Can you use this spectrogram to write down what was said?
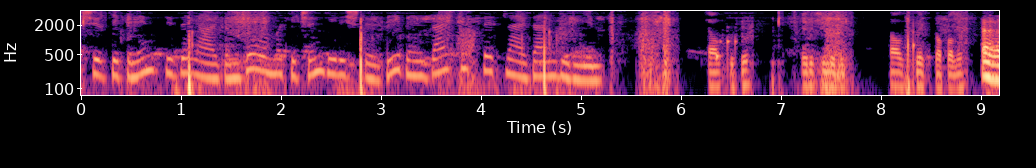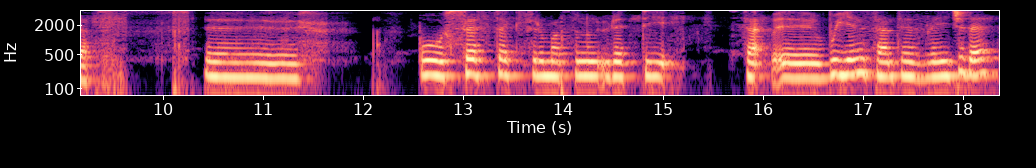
şirketimin size yardımcı olmak için geliştirdiği benzersiz seslerden biriyim. Çal tuşu. Erişilebilir. Çal sürekli kapalı. Evet. Ee, bu Sestek firmasının ürettiği se- e, bu yeni sentezleyici de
